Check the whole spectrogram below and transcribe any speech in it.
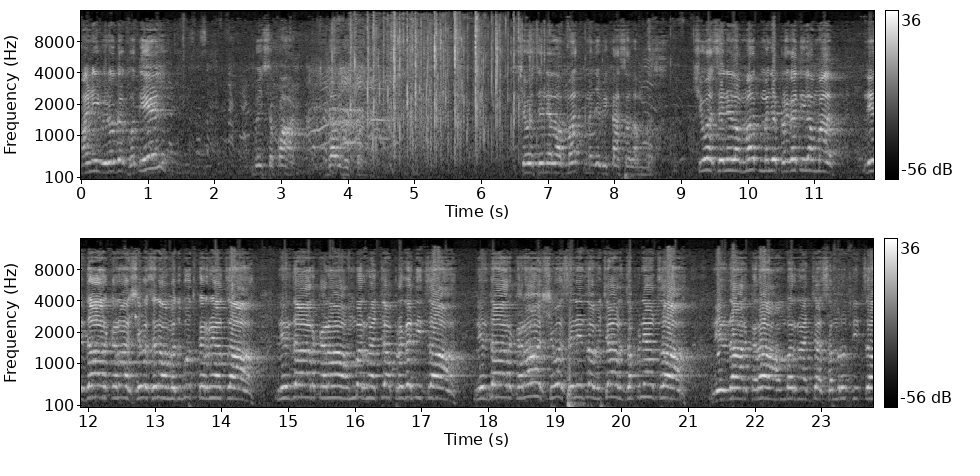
आणि विरोधक होतील? सपाट. जाऊ शिवसेनेला मत म्हणजे विकासाला मत. शिवसेनेला मत म्हणजे प्रगतीला मत. निर्धार करा शिवसेना मजबूत करण्याचा. निर्धार करा अंबरनाथच्या प्रगतीचा. निर्धार करा शिवसेनेचा विचार जपण्याचा. निर्धार करा अंबरनाथच्या समृद्धीचा.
